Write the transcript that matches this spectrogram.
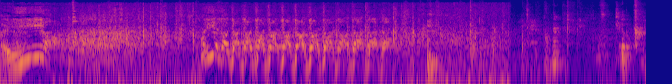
哎呀！哎呀呀呀呀呀呀呀呀呀呀呀呀呀！啊，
